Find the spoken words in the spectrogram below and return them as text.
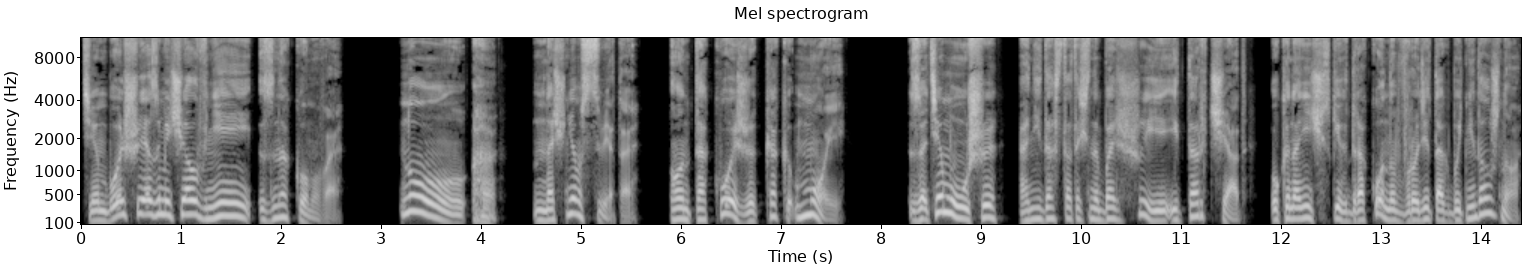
тем больше я замечал в ней знакомого. Ну, начнем с цвета. Он такой же, как мой. Затем уши, они достаточно большие и торчат. У канонических драконов вроде так быть не должно.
